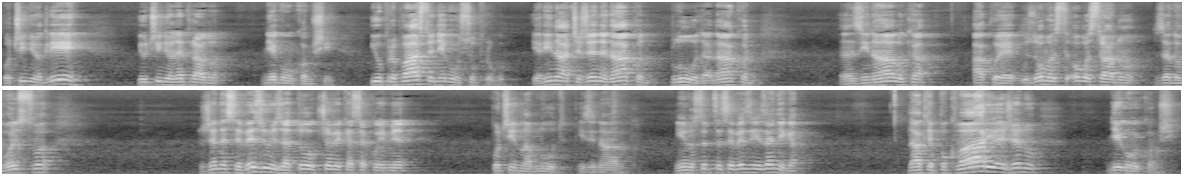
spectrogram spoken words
Počinio grijeh i učinio nepravdu njegovom komšiji. I upropastio njegovu suprugu. Jer inače žene nakon bluda, nakon e, zinaluka, ako je uz obostrano zadovoljstvo, žene se vezuju za tog čovjeka sa kojim je počinila blud i zinaluk. Njeno srce se vezuje za njega. Dakle, pokvario je ženu njegovoj komši.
